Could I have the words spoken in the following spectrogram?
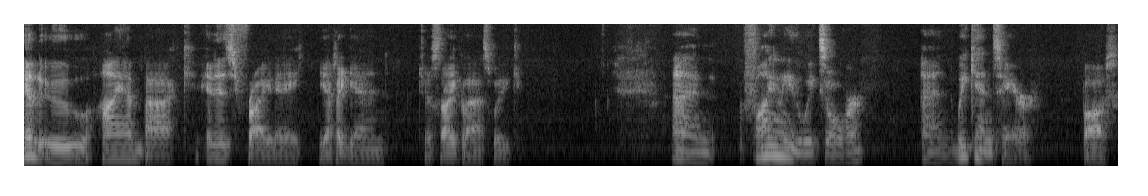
Hello, I am back. It is Friday, yet again, just like last week. And finally, the week's over, and the weekend's here. But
